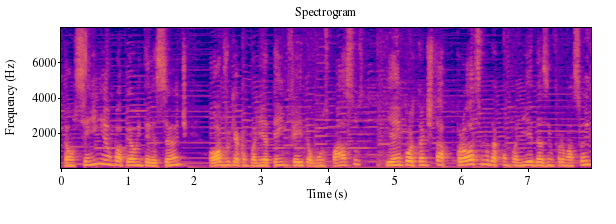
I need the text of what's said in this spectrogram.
Então, sim, é um papel interessante. Óbvio que a companhia tem feito alguns passos, e é importante estar próximo da companhia e das informações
